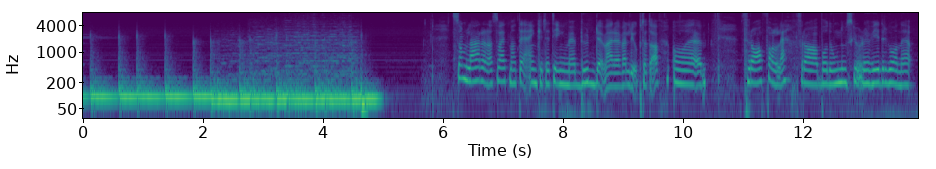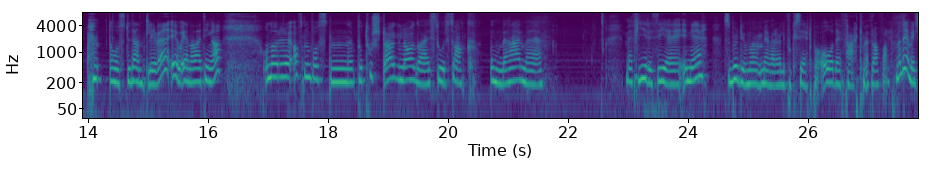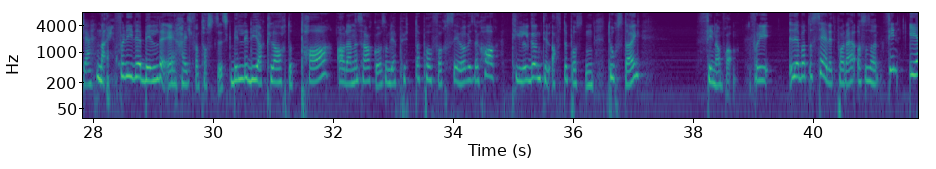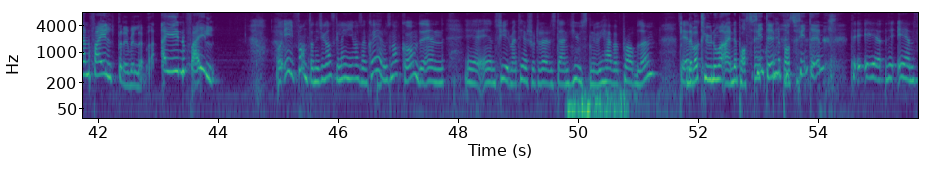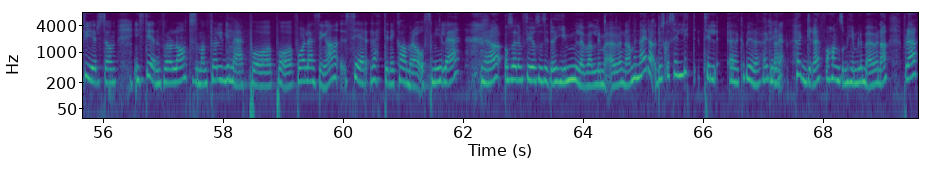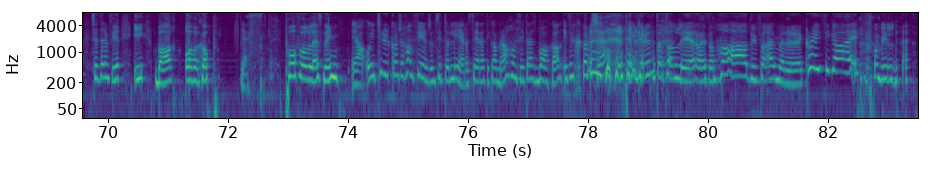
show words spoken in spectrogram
Som lærere så vet vi at det er enkelte ting vi burde være veldig opptatt av. Og eh, frafallet fra både ungdomsskole, videregående og studentlivet er jo en av de tinga. Og når Aftenposten på torsdag laga ei stor sak om det her med, med fire sider inni, så burde jo vi være veldig fokusert på å, det er fælt med frafall. Men det er vi ikke. Nei, fordi det bildet er helt fantastisk. Bildet de har klart å ta av denne saka, som de har putta på forsida. Hvis dere har tilgang til Afteposten torsdag, finn den fram. Fordi det er bare til å se litt på det, og så sånn Finn én feil på det bildet! Bare én feil! Og jeg fant han ikke ganske lenge. Jeg var sånn, Hva er det hun snakker om? Det er en, eh, en fyr med T-skjorte der det står 'Houston, we have a problem'. Det en, Det var clou nummer én. Det passer fint inn. det passer fint inn. det er, det er en fyr som istedenfor å late som han følger med på, på forelesninga, ser rett inn i kameraet og smiler. Ja, Og så er det en fyr som sitter og himler veldig med øynene. Men nei da, du skal se litt til uh, hva blir det, høyre? Høyre. høyre for han som himler med øynene. For der sitter det en fyr i bar overkropp Yes. på forelesning. Ja, og jeg tror kanskje han fyren som sitter og ler og ser rett i kamera, han sitter rett bak han. Jeg tror kanskje det er grunn til at han ler og er sånn Ha, du får med deg crazy guy på bildet.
